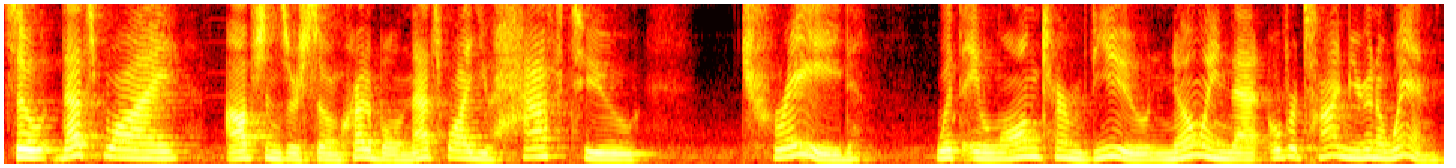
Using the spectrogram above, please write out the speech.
So that's why options are so incredible and that's why you have to trade with a long term view, knowing that over time you're going to win.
